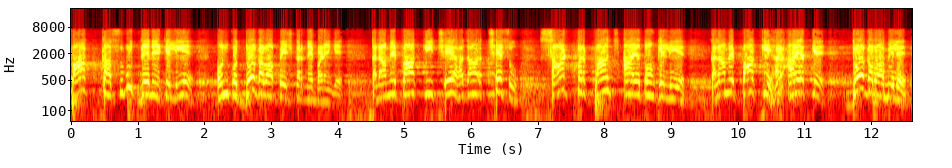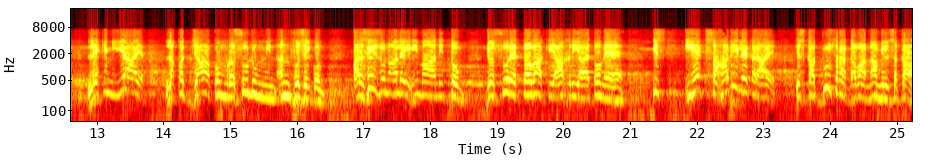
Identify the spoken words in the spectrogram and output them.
پاک کا ثبوت دینے کے لیے ان کو دو گواہ پیش کرنے پڑیں گے۔ کلام پاک کی چھ ہزار چھ سو ساٹھ پر پانچ آیتوں کے لیے کلام پاک کی ہر آیت کے دو گواہ ملے۔ لیکن یہ آیت لقت جا کم رسول انفسکم عزیز علیہ تم جو سور توبہ کی آخری آیتوں میں ہے، اس ایک صحابی لے کر آئے، اس کا دوسرا گواہ نہ مل سکا۔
